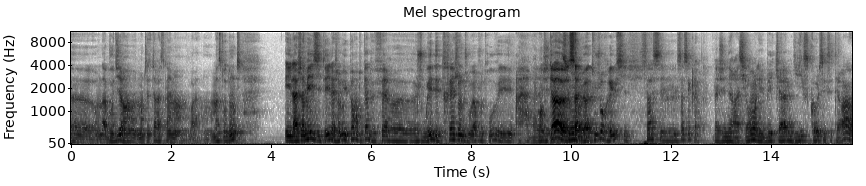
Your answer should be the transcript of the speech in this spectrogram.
Euh, on a beau dire, hein, Manchester reste quand même un, voilà, un mastodonte. Et il a jamais hésité, il a jamais eu peur en tout cas de faire euh, jouer des très jeunes joueurs, je trouve. Et Ah, bah, en tout cas, ça lui a toujours réussi. Ça, c'est clair. La génération, les Beckham, Giggs, Scholes, etc. hein,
